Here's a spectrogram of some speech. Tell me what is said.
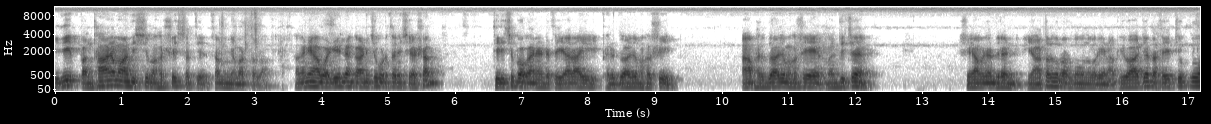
ഇത് പന്ഥാനമാദിശ്യ മഹർഷി സത്യ സംയമർത്തത അങ്ങനെ ആ വഴിയെല്ലാം കാണിച്ചു കൊടുത്തതിന് ശേഷം തിരിച്ചു പോകാനായിട്ട് തയ്യാറായി ഭരദ്വാജ മഹർഷി. ആ ഭരദ്വാജ മഹർഷിയെ ബന്ധിച്ച് ശ്രീരാമചന്ദ്രൻ യാത്ര തുടർന്നു എന്ന് പറയണം. അഭിവാദ്യ തഥേത്യുക്തുവ.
